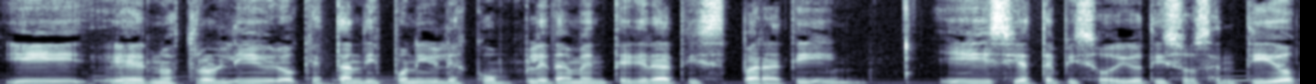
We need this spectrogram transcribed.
y eh, nuestros libros que están disponibles completamente gratis para ti. Y si este episodio te hizo sentido,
